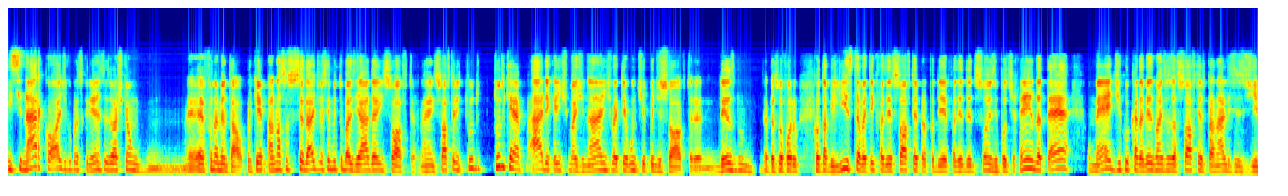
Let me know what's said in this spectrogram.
ensinar código para as crianças, eu acho que é, um, é fundamental, porque a nossa sociedade vai ser muito baseada em software, né, em software, em tudo, tudo que é área que a gente imaginar, a gente vai ter algum tipo de software desde a pessoa for contabilista, vai ter que fazer software para poder fazer deduções de imposto de renda, até o médico cada vez mais usa softwares para análise de,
